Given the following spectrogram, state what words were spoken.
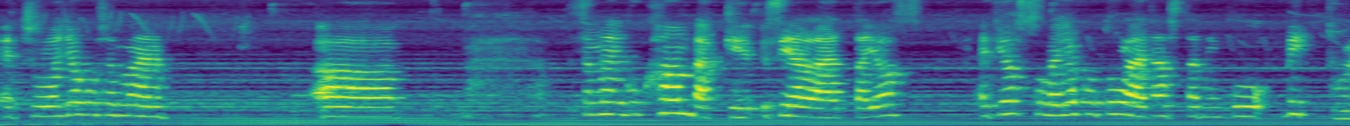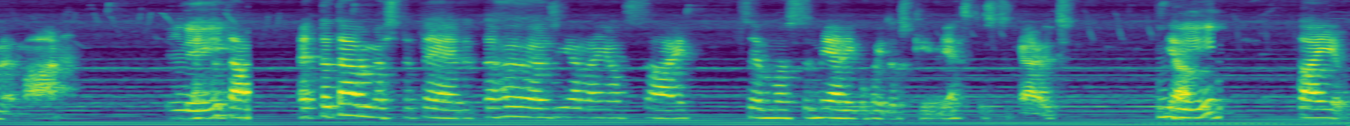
että sulla on joku semmoinen uh, semmoinen niinku comeback siellä, että jos, että jos sulle joku tulee tästä niinku vittuilemaan, niin. että, tä, että tämmöistä teet, että höhö siellä jossain semmoisessa mielikuvituskirjastossa käyt. Ja, niin. Tai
